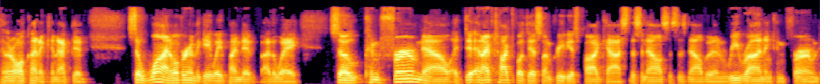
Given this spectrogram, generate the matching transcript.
and they're all kind of connected. So, one, I'm over here in the Gateway Pundit, by the way. So, confirm now, and I've talked about this on previous podcasts. This analysis has now been rerun and confirmed.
